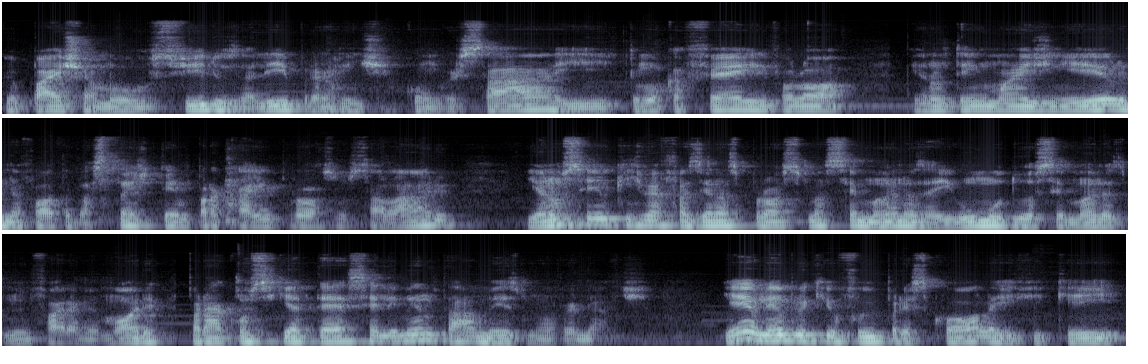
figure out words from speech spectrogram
meu pai chamou os filhos ali para a gente conversar e tomou café e ele falou: Ó, oh, eu não tenho mais dinheiro, ainda falta bastante tempo para cair o próximo salário. E eu não sei o que a gente vai fazer nas próximas semanas, aí uma ou duas semanas, me falha a memória, para conseguir até se alimentar mesmo, na verdade. E aí eu lembro que eu fui para a escola e fiquei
